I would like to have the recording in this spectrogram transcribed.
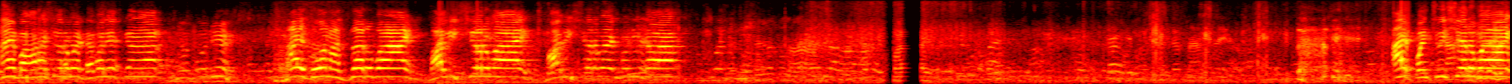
आहे बाराशे रुपये डबल एच आहे दोन हजार रुपये बावीसशे रुपये बावीसशे रुपये गुणिका आहे पंचवीसशे रुपये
